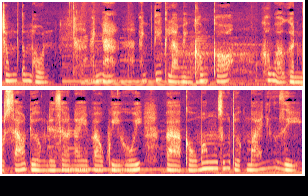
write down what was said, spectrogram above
trong tâm hồn. Anh ạ à, anh tiếc là mình không có không ở gần một giáo đường để giờ này vào quỳ gối và cầu mong giữ được mãi những gì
